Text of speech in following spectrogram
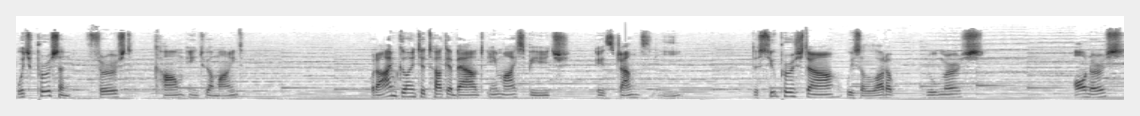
which person first come into your mind? What I'm going to talk about in my speech is Zhang Ziyi, the superstar with a lot of rumors, honors,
